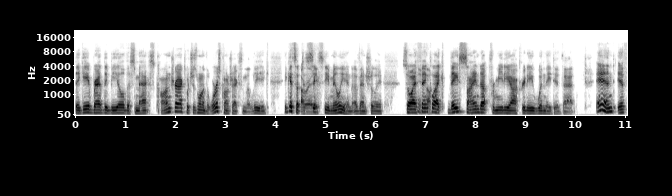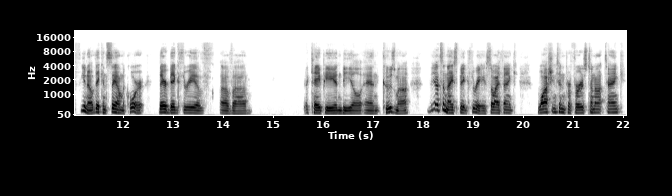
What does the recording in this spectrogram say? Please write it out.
they gave Bradley Beal this max contract, which is one of the worst contracts in the league. It gets up to 60 million eventually. So I yeah. think like they signed up for mediocrity when they did that. And if, you know, they can stay on the court, their big three of of uh, KP and Beal and Kuzma. That's a nice big three. So I think Washington prefers to not tank.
